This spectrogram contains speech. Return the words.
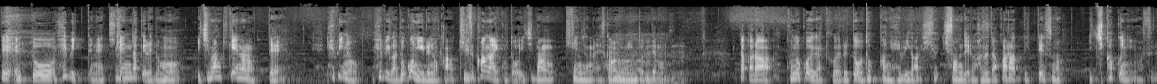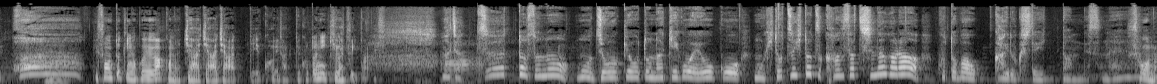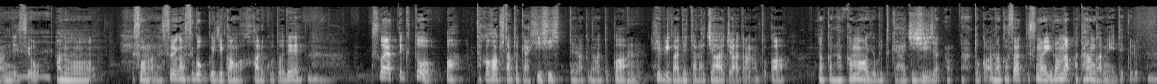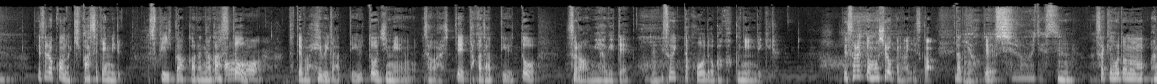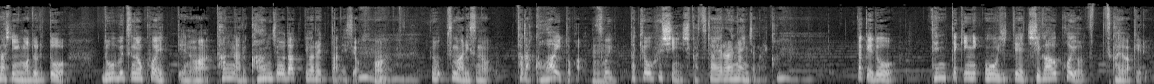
で、えっと、蛇ってね、危険だけれども、一番危険なのって、蛇の、蛇がどこにいるのか気づかないことを一番危険じゃないですか、い。人間にとってもうん。うんだから、この声が聞こえると、どっかに蛇がひ潜んでるはずだからって言って、その位置確認をする。はあ。で、その時の声がこのジャージャージャーっていう声だってことに気がついたんです。まあじゃあ、ずーっとその、もう状況と鳴き声をこう、もう一つ一つ観察しながら言葉を解読していったんですね。そうなんですよ。あの、そうなんです。それがすごく時間がかかることで、そうやっていくと、あ、鷹が来た時はヒヒヒって鳴くなとか、うん蛇が出たらジャージャーだなとか、なんか仲間を呼ぶ時はジジイだなとか、なんかそうやってそのいろんなパターンが見えてくる。で、それを今度聞かせてみる。スピーカーから流すと、例えば蛇だっていうと地面を探して、鷹だっていうと空を見上げて、でそういった行動が確認できる。で、それって面白くないですか？だって、面白いですよ。うん、先ほどの話に戻ると動物の声っていうのは単なる感情だって言われてたんですよ、はい。よつまりそのただ怖いとか、うんそういった恐怖心しか伝えられないんじゃないか、だけど天敵に応じて違う声を使い分ける。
